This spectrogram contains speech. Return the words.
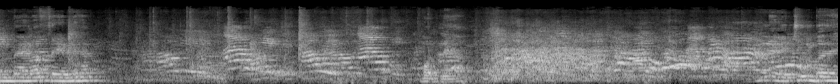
คุณแบรนด์รับเฟรมไหมครับเอาอีกเอาอีกเอาอีกเอาอีกหมดแล้ว เหนื่อยจุงเบย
